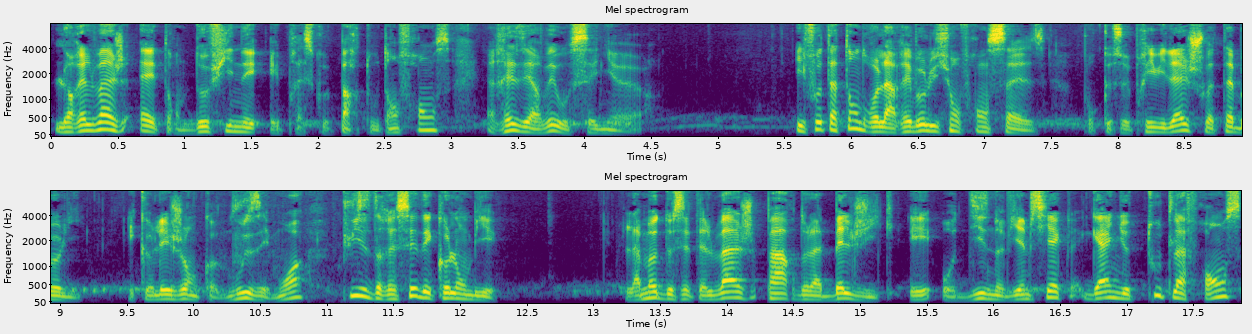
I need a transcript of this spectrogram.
leur élevage est, en Dauphiné et presque partout en France, réservé aux seigneurs. Il faut attendre la Révolution française pour que ce privilège soit aboli et que les gens comme vous et moi puissent dresser des colombiers. La mode de cet élevage part de la Belgique et, au XIXe siècle, gagne toute la France,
